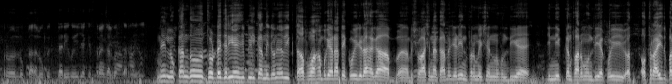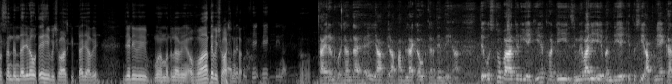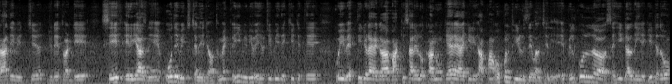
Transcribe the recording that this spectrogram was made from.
ਪਰ ਲੋਕਾਂ ਲੋਕ ਡਰੇ ਹੋਏ ਜਾਂ ਕਿਸ ਤਰ੍ਹਾਂ ਗੱਲਬਾਤ ਕਰ ਰਹੇ ਜੀ ਨਹੀਂ ਲੋਕਾਂ ਤੋਂ ਤੁਹਾਡੇ ਜਰੀਏ ਅਸੀਂ ਅਪੀਲ ਕਰਨੀ ਚਾਹੁੰਦੇ ਆ ਵੀ ਇੱਕ ਤਾਂ ਅਫਵਾਹਾਂ ਵਗੈਰਾ ਤੇ ਕੋਈ ਜਿਹੜਾ ਹੈਗਾ ਅ, ਵਿਸ਼ਵਾਸ ਨਾ ਕਰਨ ਜਿਹੜੀ ਇਨਫੋਰਮੇਸ਼ਨ ਹੁੰਦੀ ਹੈ ਜਿੰਨੀ ਕਨਫਰਮ ਹੁੰਦੀ ਹੈ ਕੋਈ ਆਥੋਰਾਈਜ਼ਡ ਪਰਸਨ ਦਿੰਦਾ ਜਿਹੜਾ ਉਹ ਤੇ ਹੀ ਵਿਸ਼ਵਾਸ ਕੀਤਾ ਜਾਵੇ। ਜਿਹੜੀ ਵੀ ਮਤਲਬ ਅਫਵਾਹ ਤੇ ਵਿਸ਼ਵਾਸ ਨਾ ਕਰਨ। ਫੇਕ ਤੇ ਨਾ ਸਾਇਰਨ ਹੋ ਜਾਂਦਾ ਹੈ ਜਾਂ ਫਿਰ ਆਪਾਂ ਬਲੈਕ ਆਊਟ ਕਰ ਦਿੰਦੇ ਆ ਤੇ ਉਸ ਤੋਂ ਬਾਅਦ ਜਿਹੜੀ ਹੈਗੀ ਹੈ ਤੁਹਾਡੀ ਜ਼ਿੰਮੇਵਾਰੀ ਇਹ ਬੰਦੀ ਹੈ ਕਿ ਤੁਸੀਂ ਆਪਣੇ ਘਰਾਂ ਦੇ ਵਿੱਚ ਜਿਹੜੇ ਤੁਹਾਡੇ ਸੇਫ ਏਰੀਆਜ਼ ਨੇ ਉਹਦੇ ਵਿੱਚ ਚਲੇ ਜਾਓ। ਤੇ ਮੈਂ ਕਈ ਵੀਡੀਓ ਇਹੋ ਜਿਹੀ ਵੀ ਦੇਖੀ ਜਿੱਥੇ ਕੋਈ ਵਿਅਕਤੀ ਜਿਹੜਾ ਹੈਗਾ ਬਾਕੀ ਸਾਰੇ ਲੋਕਾਂ ਨੂੰ ਕਹਿ ਰਿਹਾ ਹੈ ਕਿ ਆਪਾਂ ਓਪਨ ਫੀਲਡਸ ਦੇ ਵੱਲ ਚਲੀਏ। ਇਹ ਬਿਲਕੁਲ ਅ, ਸਹੀ ਗੱਲ ਨਹੀਂ ਹੈ ਕਿ ਜਦੋਂ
